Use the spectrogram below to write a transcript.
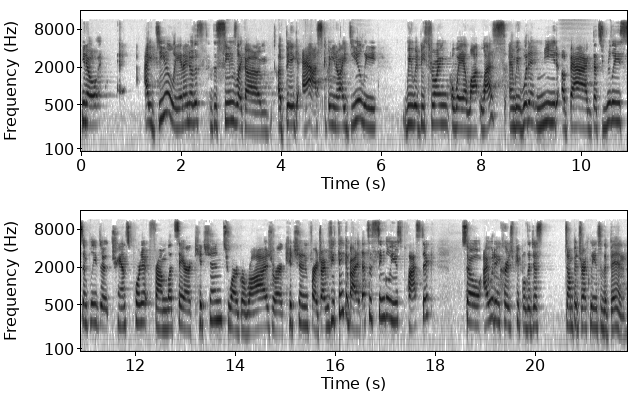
you know, ideally, and I know this this seems like a, a big ask, but you know, ideally, we would be throwing away a lot less, and we wouldn't need a bag that's really simply to transport it from, let's say, our kitchen to our garage or our kitchen for our drive. If you think about it, that's a single use plastic. So I would encourage people to just dump it directly into the bin.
